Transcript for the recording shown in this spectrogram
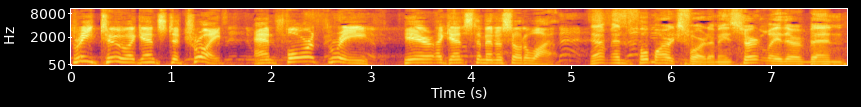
3 2 against Detroit and 4 3 here against the Minnesota Wild. Yeah, and full marks for it. I mean, certainly there have been,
